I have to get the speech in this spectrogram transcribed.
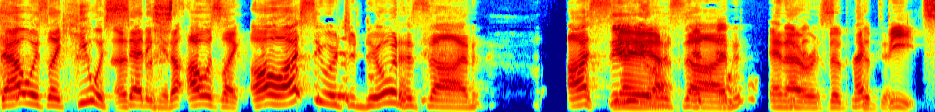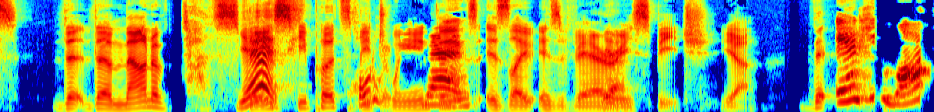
that was like he was That's setting the it up. I was like, oh, I see what you're doing, Hasan. I see Yeah, yeah, you, yeah. Hasan, And- and, I the, respect the it. beats. The the amount of t- space Yes, he puts totally. between Yes. things is like is very speech. Yeah. The- and he walked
